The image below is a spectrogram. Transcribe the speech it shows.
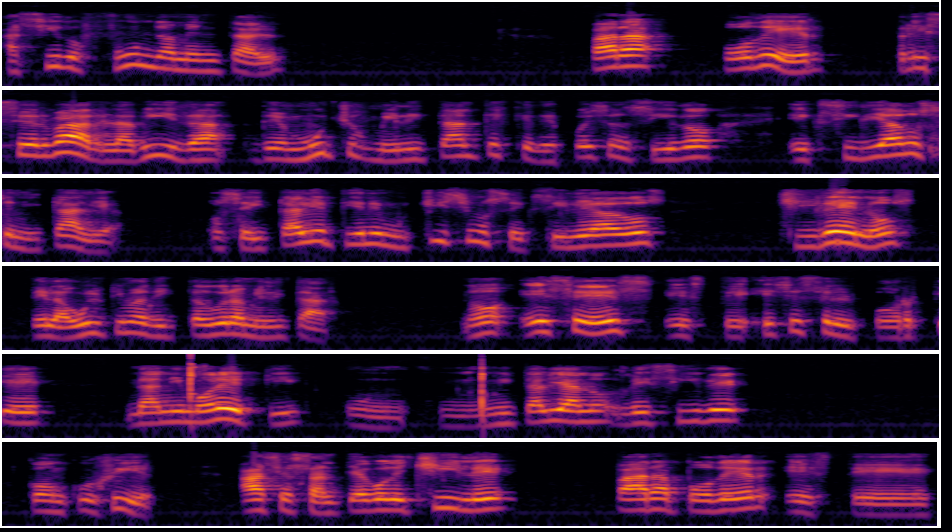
ha sido fundamental para poder preservar la vida de muchos militantes que después han sido exiliados en Italia. O sea, Italia tiene muchísimos exiliados chilenos de la última dictadura militar. ¿no? Ese, es, este, ese es el por qué Nani Moretti, un, italiano, decide concurrir hacia Santiago de Chile para poder este,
